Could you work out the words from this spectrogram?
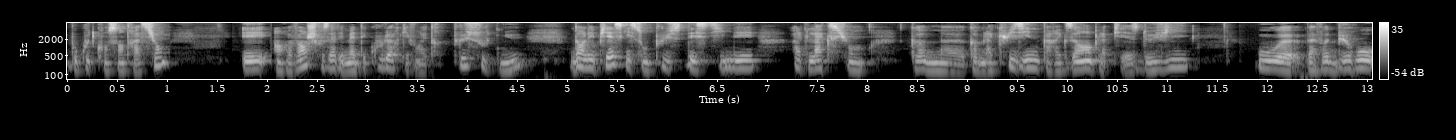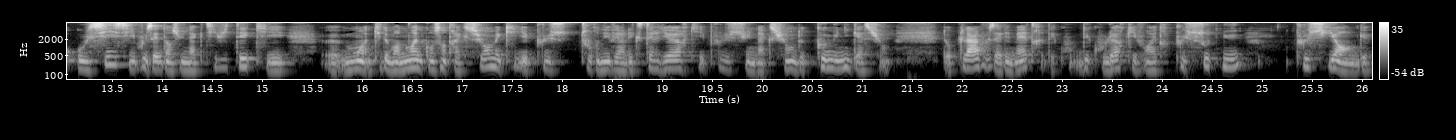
beaucoup de concentration, et en revanche, vous allez mettre des couleurs qui vont être plus soutenues dans les pièces qui sont plus destinées à de l'action, comme, euh, comme la cuisine par exemple, la pièce de vie, ou euh, bah, votre bureau aussi, si vous êtes dans une activité qui est euh, moins, qui demande moins de concentration, mais qui est plus tournée vers l'extérieur, qui est plus une action de communication. Donc là, vous allez mettre des, des couleurs qui vont être plus soutenues, plus yang,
